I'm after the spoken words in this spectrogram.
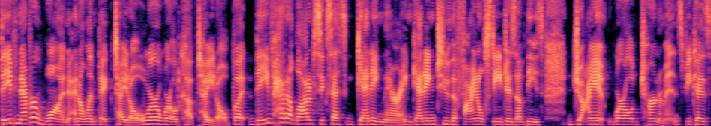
they've never won an Olympic title or a World Cup title, but they've had a lot of success getting there and getting to the final stages of these giant world tournaments because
